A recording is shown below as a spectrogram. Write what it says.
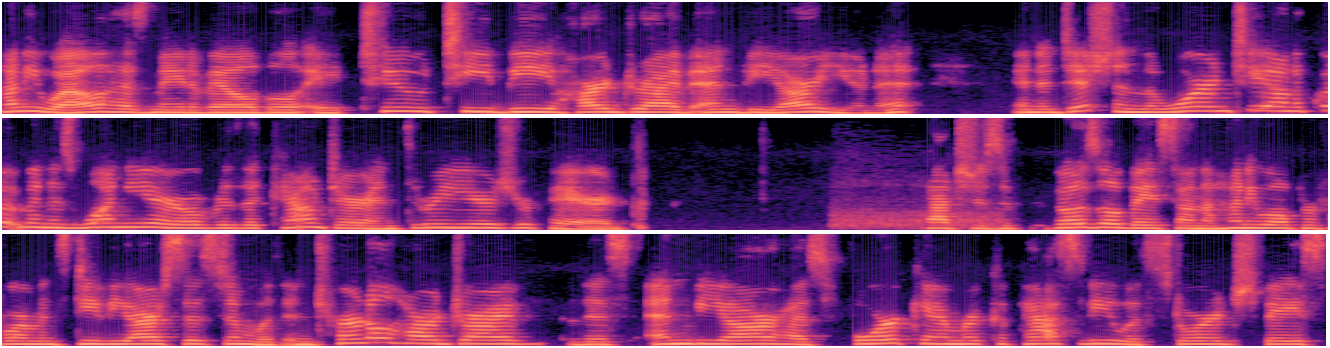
Honeywell has made available a 2 TB hard drive NVR unit. In addition, the warranty on equipment is one year over the counter and three years repaired. Attached is a proposal based on a Honeywell Performance DVR system with internal hard drive. This NVR has four camera capacity with storage space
